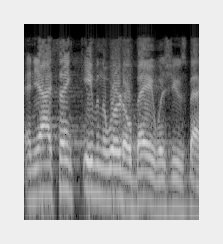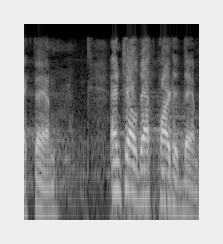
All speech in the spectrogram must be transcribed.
and yeah, I think even the word obey was used back then, until death parted them.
